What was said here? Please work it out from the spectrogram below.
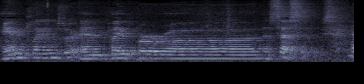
hand cleanser, and paper uh, necessities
